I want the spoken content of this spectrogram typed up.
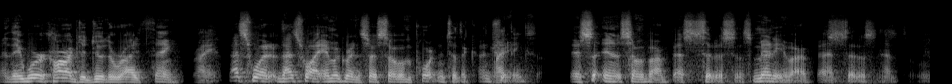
And they work hard to do the right thing. Right. That's what. That's why immigrants are so important to the country. I think so. They're s- you know, some of our best citizens, many of our best citizens. Absolutely.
